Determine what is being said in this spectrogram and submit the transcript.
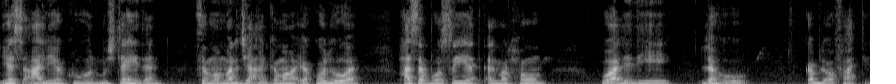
يسعى ليكون مجتهدا ثم مرجعا كما يقول هو حسب وصية المرحوم والده له قبل وفاته.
